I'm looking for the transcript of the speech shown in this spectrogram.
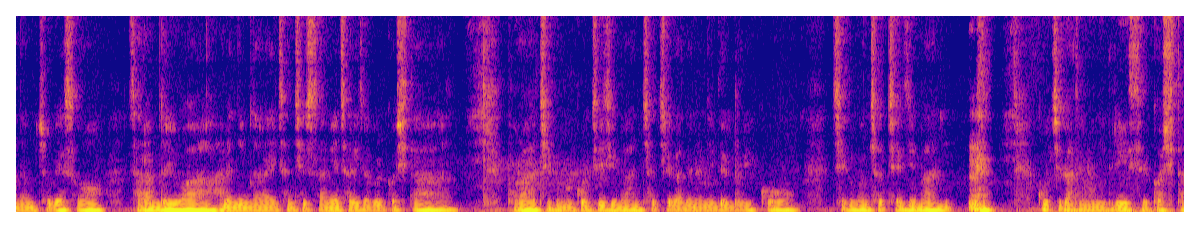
남쪽에서 사람들이 와 하느님 나라의 잔치상에 자리 잡을 것이다. 보라 지금은 꼴찌지만 첫째가 되는 이들도 있고 지금은 첫째지만 꼴찌가 되는 이들이 있을 것이다.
